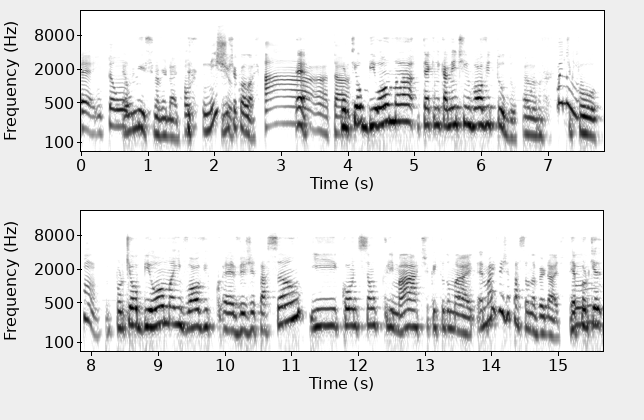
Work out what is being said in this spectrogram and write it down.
É, então... É um nicho, na verdade. Um nicho? Nicho ecológico. Ah, é, tá. Porque o bioma, tecnicamente, envolve tudo. Mas não Tipo, hum. porque o bioma envolve é, vegetação e condição climática e tudo mais. É mais vegetação, na verdade. É hum. porque,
